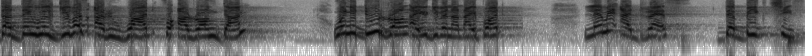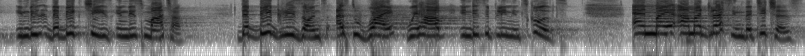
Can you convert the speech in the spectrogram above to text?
that they will give us a reward for a wrong done? When you do wrong, are you given an iPod? Let me address the big cheese in this, the big cheese in this matter. The big reasons as to why we have indiscipline in schools. And my, I'm addressing the teachers.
